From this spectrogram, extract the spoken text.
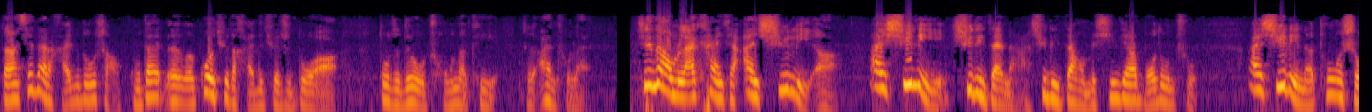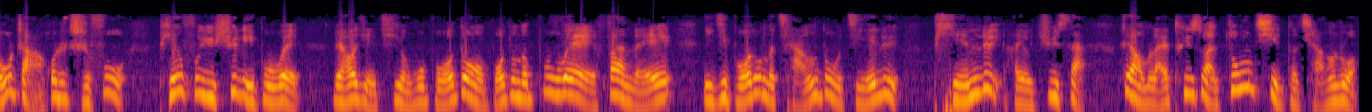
当然，现在的孩子都少，古代呃过去的孩子确实多啊，肚子都有虫的，可以这个按出来。现在我们来看一下按虚里啊，按虚里，虚里在哪？虚里在我们心尖搏动处。按虚里呢，通过手掌或者指腹平伏于虚里部位，了解其有无搏动、搏动的部位、范围以及搏动的强度、节律、频率，还有聚散。这样我们来推算中气的强弱、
